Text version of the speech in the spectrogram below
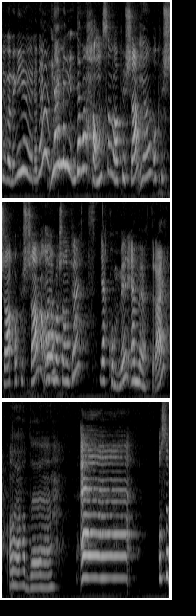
Du kan ikke gjøre det. Nei, men det var han som var pusha Ja. og pusha og pusha. Og Ja. jeg bare sånn, greit, jeg kommer, jeg møter deg. Og jeg hadde Eh, og så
